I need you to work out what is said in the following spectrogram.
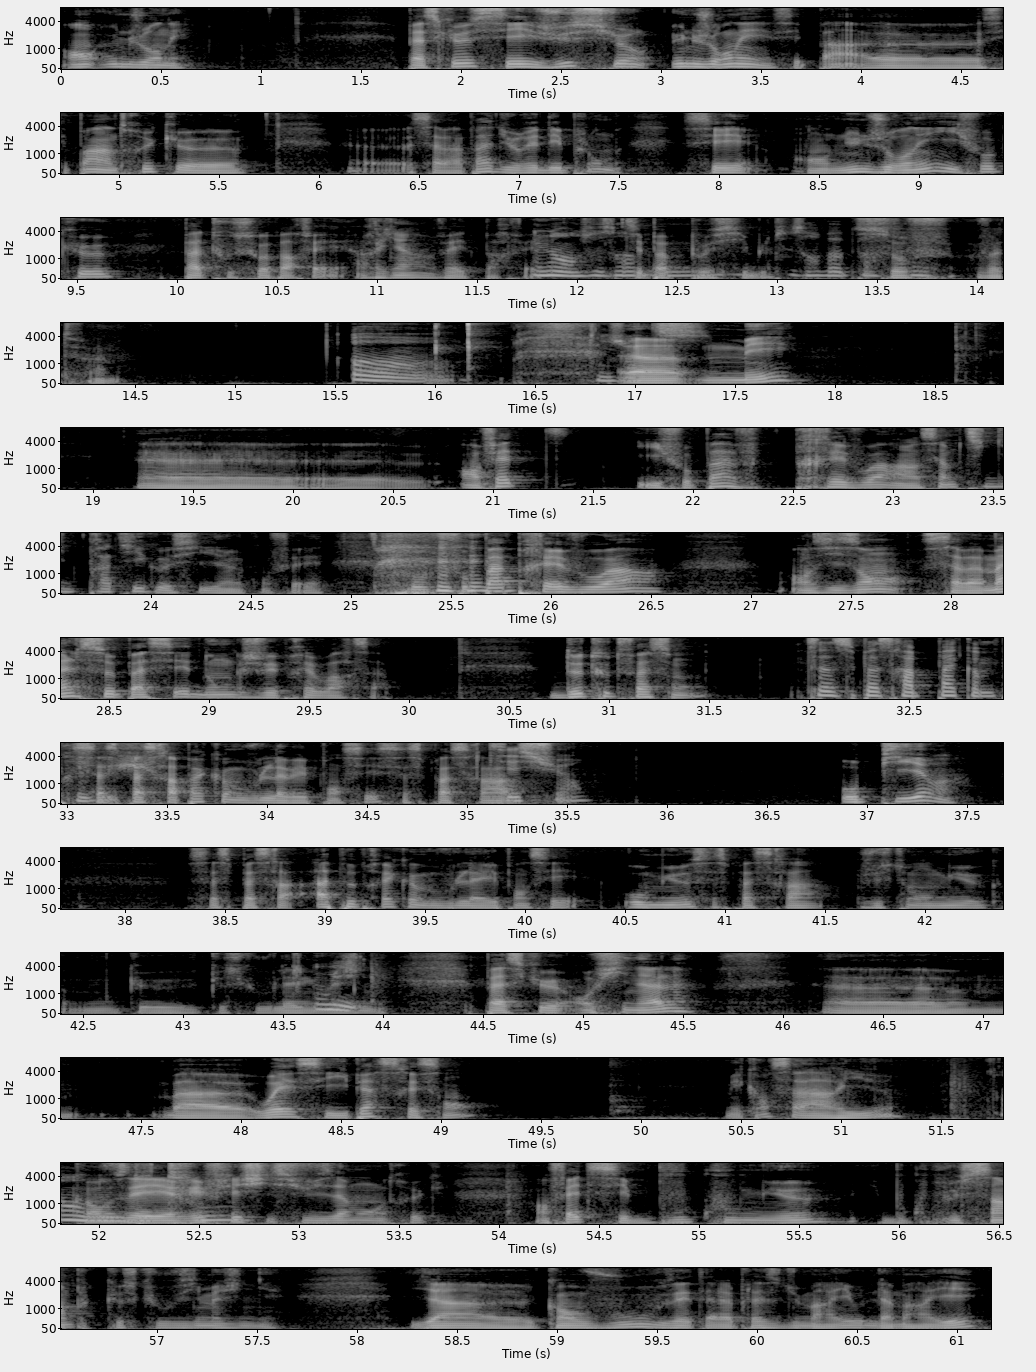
en une journée. Parce que c'est juste sur une journée. C'est pas, euh, c'est pas un truc. euh, euh, ça va pas durer des plombes. C'est en une journée, il faut que pas tout soit parfait. Rien va être parfait. Non, ce sera C'est pas possible. Ce sera pas parfait. Sauf votre femme. Oh, Euh, mais en fait, il faut pas prévoir. Alors c'est un petit guide pratique aussi hein, qu'on fait. Faut, faut pas prévoir en se disant ça va mal se passer donc je vais prévoir ça. De toute façon, Ça ne se passera pas comme prévu. ça se passera pas comme vous l'avez pensé. Ça se passera C'est sûr. au pire. Ça se passera à peu près comme vous l'avez pensé. Au mieux, ça se passera justement mieux comme que, que ce que vous l'avez Oui. imaginé. Parce que au final, euh, bah ouais, c'est hyper stressant. Mais quand ça arrive, Oh, quand vous avez tout. réfléchi suffisamment au truc, en fait, c'est beaucoup mieux et beaucoup plus simple que ce que vous imaginiez. Il y a, euh, quand vous, vous êtes à la place du marié ou de la mariée,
